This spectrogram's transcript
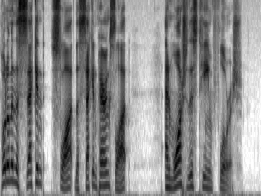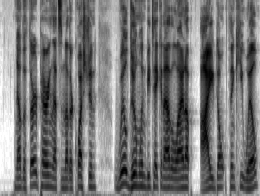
Put him in the second slot, the second pairing slot, and watch this team flourish. Now, the third pairing, that's another question. Will Dumoulin be taken out of the lineup? I don't think he will.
